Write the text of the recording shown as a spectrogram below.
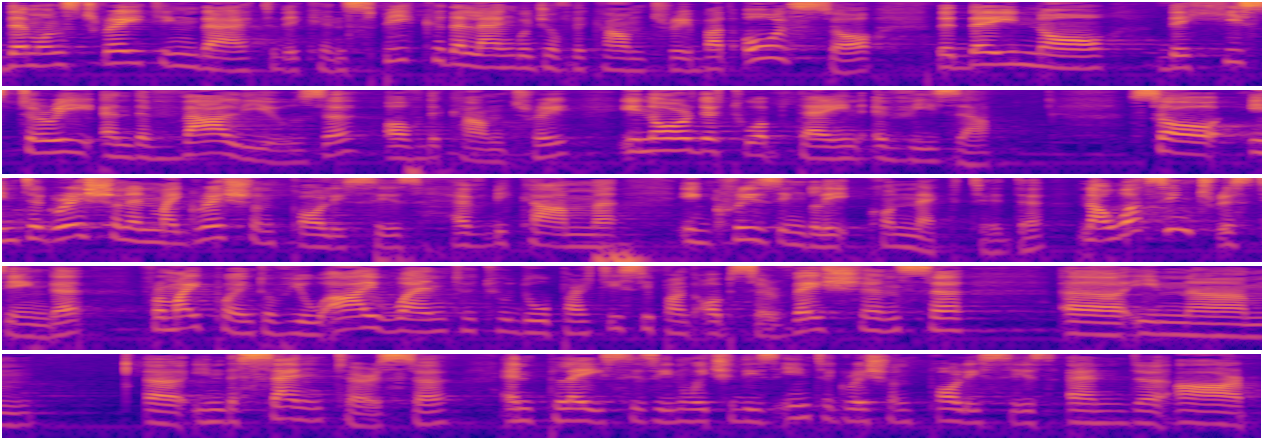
demonstrating that they can speak the language of the country, but also that they know the history and the values of the country in order to obtain a visa. So integration and migration policies have become increasingly connected. Now what's interesting, from my point of view, I went to do participant observations uh, in, um, uh, in, the centers uh, and places in which these integration policies and, uh, are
